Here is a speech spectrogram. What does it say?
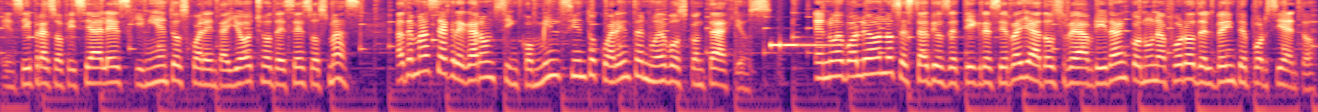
en cifras oficiales 548 decesos más. Además se agregaron 5.140 nuevos contagios. En Nuevo León, los estadios de Tigres y Rayados reabrirán con un aforo del 20%,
